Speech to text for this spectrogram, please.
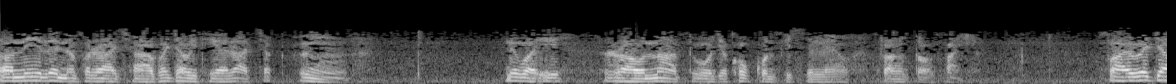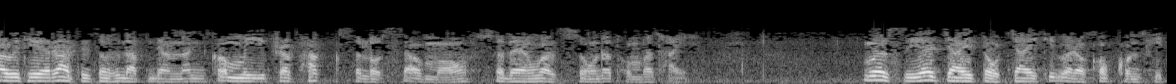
ตอนนี้เล่นอภราชาพระเจ้าวิเทหราชจักอึ้งนึกว่าเอ๊ะเราหน้าตัวจะคบคนผิดเสียแล้ว ฟังต่อไป ฝ่ายพระเจ้าวิเทราชที่ทรงสดับอย่างนั้นก็มีพระพักสลดเศร้าหมองแสดงว่าทรงระทมพระไทย เมื่อเสียใจตกใจคิดว่าเราครบคนผิด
